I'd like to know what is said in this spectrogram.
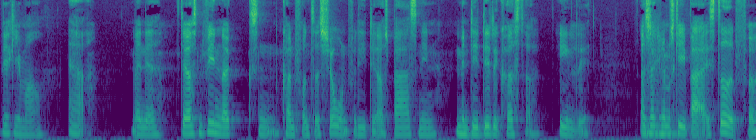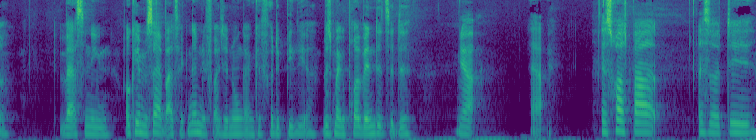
virkelig meget. Ja, men ja, det er også en fin nok sådan, konfrontation, fordi det er også bare sådan en, men det er det, det koster egentlig. Og så mm. kan det måske bare i stedet for være sådan en, okay, men så er jeg bare taknemmelig for, at jeg nogle gange kan få det billigere, hvis man kan prøve at vente til det. Ja. Ja. Jeg tror også bare, altså det,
